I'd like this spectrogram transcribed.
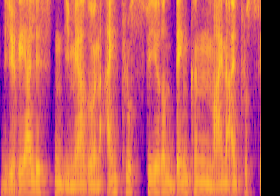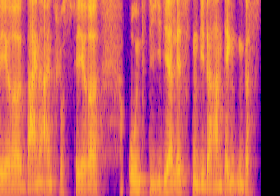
Die Realisten, die mehr so in Einflusssphären denken, meine Einflusssphäre, deine Einflusssphäre und die Idealisten, die daran denken, dass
